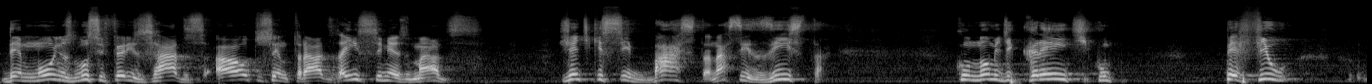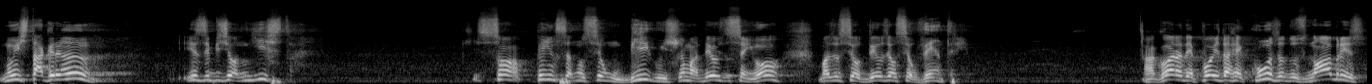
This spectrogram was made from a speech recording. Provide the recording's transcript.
demônios luciferizados, autocentrados, ensimesmados. Gente que se basta, narcisista, com nome de crente, com perfil no Instagram, exibicionista, que só pensa no seu umbigo e chama Deus de Senhor, mas o seu Deus é o seu ventre. Agora, depois da recusa dos nobres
